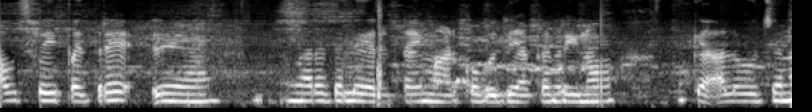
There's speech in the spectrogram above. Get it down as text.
ಹೌಸ್ ವೈಫ್ ಇದ್ದರೆ ವಾರದಲ್ಲಿ ಎರಡು ಟೈಮ್ ಮಾಡ್ಕೋಬೋದು. ಯಾಕಂದರೆ ಇನ್ನೂ ಹಲವು ಜನ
